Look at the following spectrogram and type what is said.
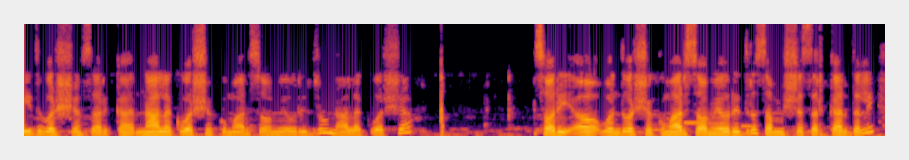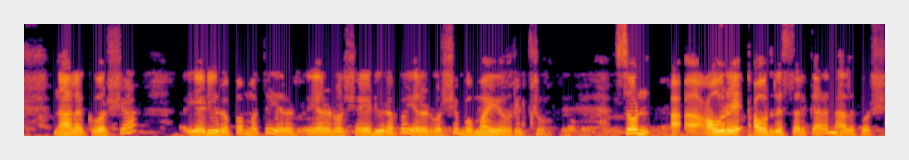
ಐದು ವರ್ಷ ಸರ್ಕಾರ, ನಾಲ್ಕು ವರ್ಷ ಕುಮಾರಸ್ವಾಮಿ ಅವರಿದ್ದರು ನಾಲ್ಕು ವರ್ಷ ಸಾರಿ ಒಂದು ವರ್ಷ ಕುಮಾರಸ್ವಾಮಿ ಅವರಿದ್ದರು ಸಮ್ಮಿಶ್ರ ಸರ್ಕಾರದಲ್ಲಿ ನಾಲ್ಕು ವರ್ಷ ಯಡಿಯೂರಪ್ಪ ಮತ್ತು ಎರಡು ಎರಡು ವರ್ಷ ಯಡಿಯೂರಪ್ಪ, ಎರಡು ವರ್ಷ ಬೊಮ್ಮಾಯಿ ಅವರಿದ್ದರು ಸೊ ಅವರೇ, ಅವ್ರದ್ದೇ ಸರ್ಕಾರ ನಾಲ್ಕು ವರ್ಷ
